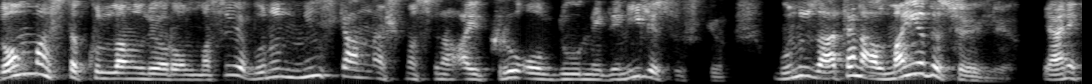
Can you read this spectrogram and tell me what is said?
Donbas'ta kullanılıyor olması ve bunun Minsk anlaşmasına aykırı olduğu nedeniyle suçluyor. Bunu zaten Almanya da söylüyor. Yani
